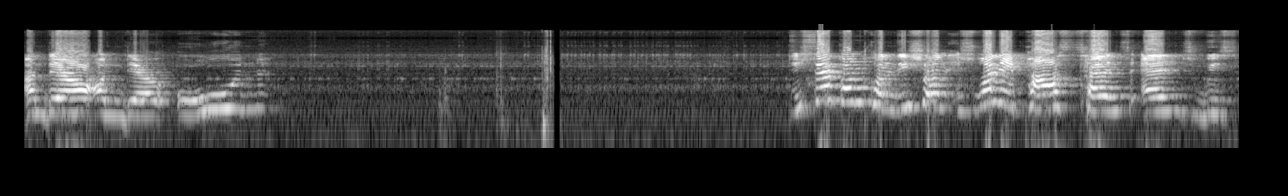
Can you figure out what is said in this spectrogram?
and they are on their own. The second condition is when a past tense ends with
